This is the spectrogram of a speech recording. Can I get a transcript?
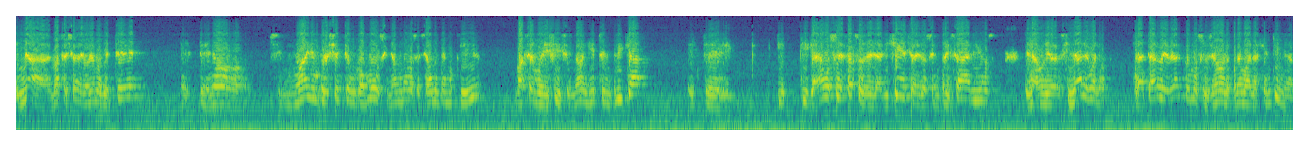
nada, más allá del gobierno que esté, este, no, si no hay un proyecto en común, si no andamos hacia dónde tenemos que ir, va a ser muy difícil, ¿no? Y esto implica este, que, que hagamos un esfuerzo de la dirigencia, de los empresarios, de las universidades, bueno, tratar de ver cómo solucionamos los problemas de la Argentina.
